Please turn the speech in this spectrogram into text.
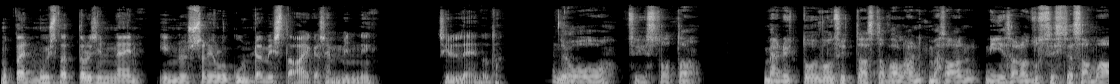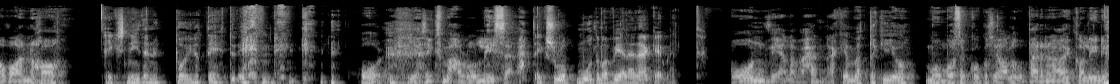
Mutta en muista, että olisin näin innoissani ollut Gundamista aikaisemmin, niin silleen tota. Joo, siis tota, mä nyt toivon sitten taas tavallaan, että mä saan niin sanotusti sitä samaa vanhaa. Eikö niitä nyt toi jo tehty ennenkin? On, ja siksi mä haluan lisää. Eikö sulla ole muutama vielä näkemättä? On vielä vähän näkemättäkin jo. Muun muassa koko se alkuperäinen aikalinja,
